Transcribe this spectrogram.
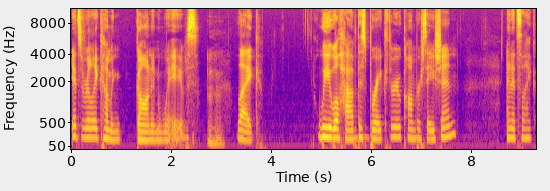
it's really come and gone in waves. Mm-hmm. Like we will have this breakthrough conversation and it's like,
